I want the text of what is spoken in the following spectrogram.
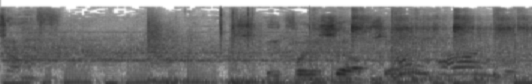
Tough. Speak for yourself, sir.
